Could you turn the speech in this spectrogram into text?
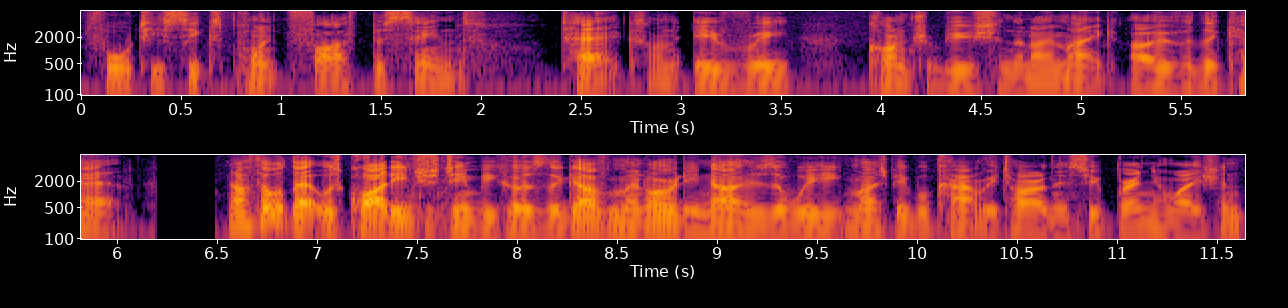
46.5% tax on every contribution that I make over the cap. Now, I thought that was quite interesting because the government already knows that we most people can't retire on their superannuation.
